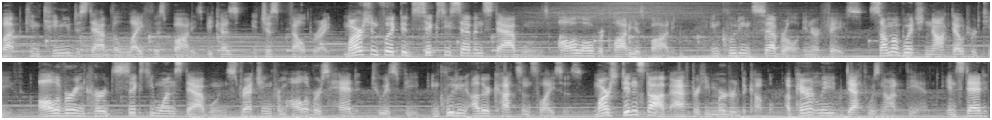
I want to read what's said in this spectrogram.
but continued to stab the lifeless bodies because it just felt right. Marsh inflicted 67 stab wounds all over Claudia's body, including several in her face, some of which knocked out her teeth. Oliver incurred 61 stab wounds stretching from Oliver's head to his feet, including other cuts and slices. Marsh didn't stop after he murdered the couple. Apparently, death was not at the end. Instead,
